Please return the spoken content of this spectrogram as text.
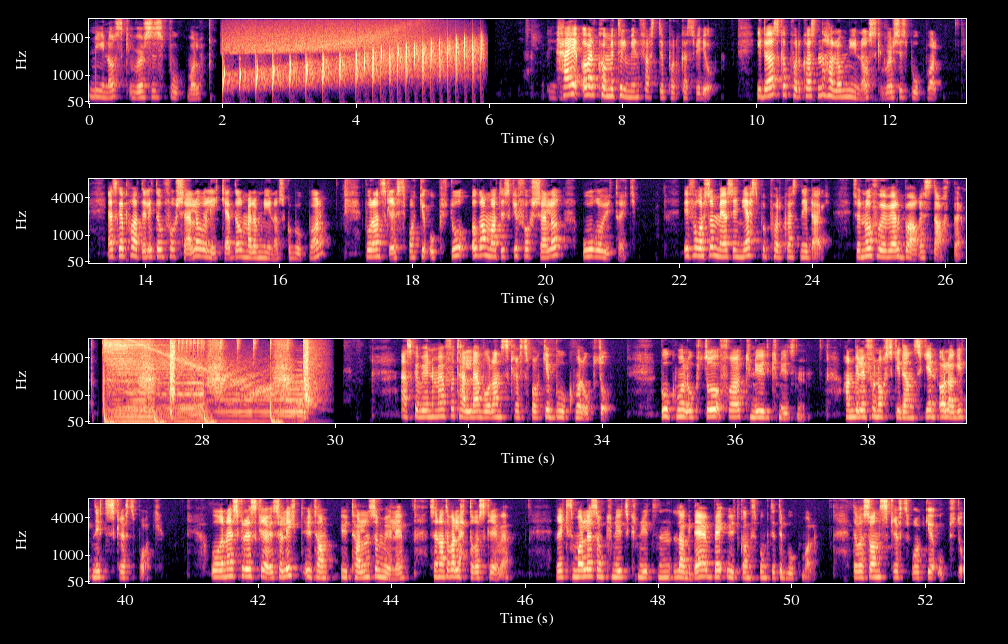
Nynorsk versus bokmål. Hei og velkommen til min første podkastvideo. I dag skal podkasten handle om nynorsk versus bokmål. Jeg skal prate litt om forskjeller og likheter mellom nynorsk og bokmål, hvordan skriftspråket oppsto, og grammatiske forskjeller, ord og uttrykk. Vi får også med oss en gjest på podkasten i dag, så nå får vi vel bare starte. Jeg skal begynne med å fortelle deg hvordan skriftspråket bokmål oppsto. Bokmål oppsto fra Knud Knudsen. Han ville fornorske dansken og lage et nytt skriftspråk. Ordene skulle skrives så likt uttalen som mulig, sånn at det var lettere å skrive. Riksmålet som Knut Knudsen lagde, ble utgangspunktet til bokmål. Det var sånn skriftspråket oppsto.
